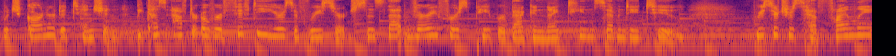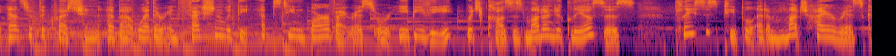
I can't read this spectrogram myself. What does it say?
which garnered attention because after over 50 years of research since that very first paper back in 1972, researchers have finally answered the question about whether infection with the Epstein Barr virus, or EBV, which causes mononucleosis, places people at a much higher risk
